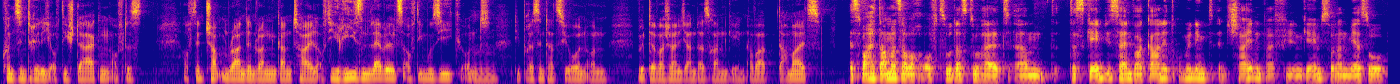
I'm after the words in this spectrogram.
konzentriere dich auf die Stärken, auf das auf den Jump'n'Run, den Run-Gun-Teil, auf die Riesenlevels, auf die Musik und mhm. die Präsentation und wird da wahrscheinlich anders rangehen. Aber damals es war halt damals aber auch oft so, dass du halt, ähm, das Game Design war gar nicht unbedingt entscheidend bei vielen Games, sondern mehr so,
